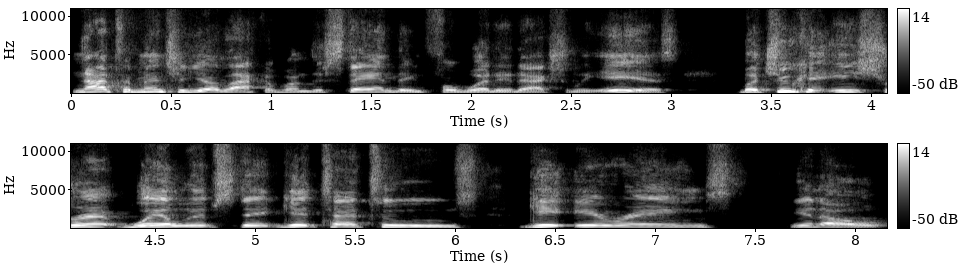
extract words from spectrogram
not to mention your lack of understanding for what it actually is but you can eat shrimp wear lipstick get tattoos get earrings you know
